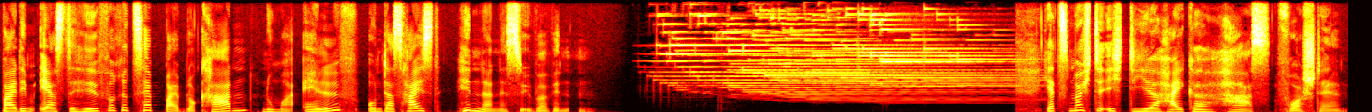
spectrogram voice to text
bei dem Erste-Hilfe-Rezept bei Blockaden Nummer 11 und das heißt Hindernisse überwinden. Jetzt möchte ich dir Heike Haas vorstellen.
